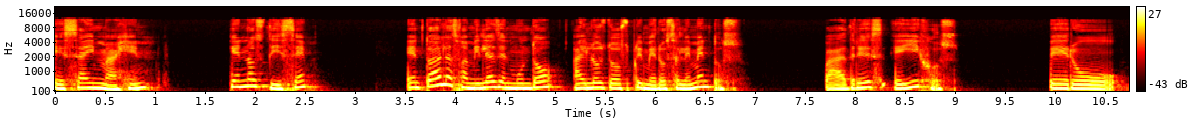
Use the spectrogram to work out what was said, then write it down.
esa imagen, ¿qué nos dice? En todas las familias del mundo hay los dos primeros elementos, padres e hijos, pero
